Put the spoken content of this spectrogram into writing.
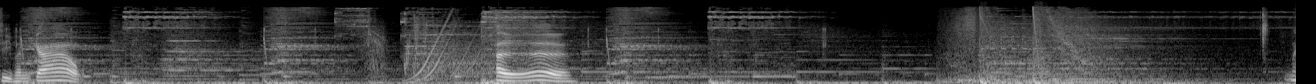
สี่พันเก้าเออแหม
